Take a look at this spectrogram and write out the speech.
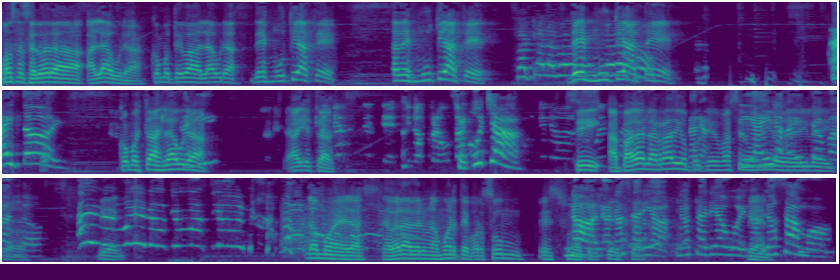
Vamos a saludar a, a Laura. ¿Cómo te va, Laura? Desmuteate. Desmuteate. Desmuteate. Ahí estoy. ¿Cómo estás, Laura? Ahí estás. ¿Se escucha? Sí, apaga la radio porque va a ser Sí, un ahí, lío de ahí delay y todo. Apagando. Bien. Bueno, qué emoción. No mueras. La verdad, ver una muerte por Zoom es una No, no, no estaría, no estaría bueno. Bien. Los amo.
